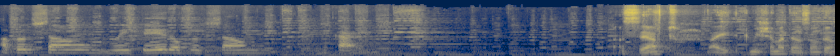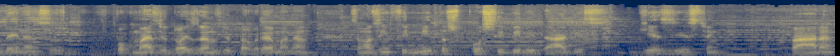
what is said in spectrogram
a produção leiteira ou produção de carne. Tá certo. Aí que me chama a atenção também, né, nesses pouco mais de dois anos de programa, né, são as infinitas possibilidades que existem para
